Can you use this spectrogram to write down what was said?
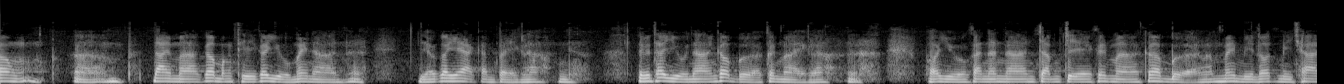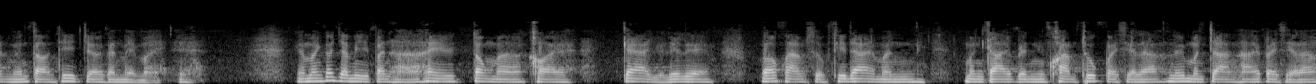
ต้องอได้มาก็บางทีก็อยู่ไม่นาน เดี๋ยวก็แยกกันไปอีกแล้ว หรือถ้าอยู่นานก็เบื่อขึ้นมาอีกแล้วพออยู่กันนานๆจำเจขึ้นมาก็เบื่อไม่มีรสมีชาติเหมือนตอนที่เจอกันใหม่ๆเนี่ยมันก็จะมีปัญหาให้ต้องมาคอย แก้อยู่เรื่อยๆ เพราะความสุขที่ได้มันมันกลายเป็นความทุกข์ไปเสียแล้ว หรือมันจางหายไปเสียแล้ว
